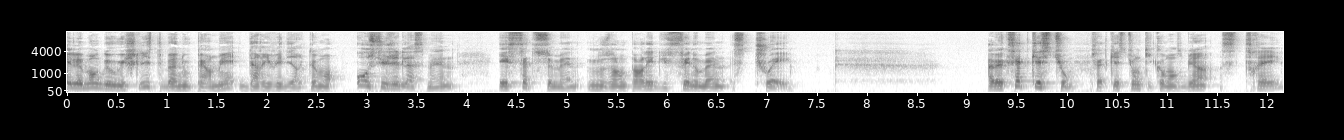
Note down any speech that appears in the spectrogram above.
Et le manque de wishlist ben, nous permet d'arriver directement au sujet de la semaine. Et cette semaine, nous allons parler du phénomène Stray. Avec cette question, cette question qui commence bien, Stray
